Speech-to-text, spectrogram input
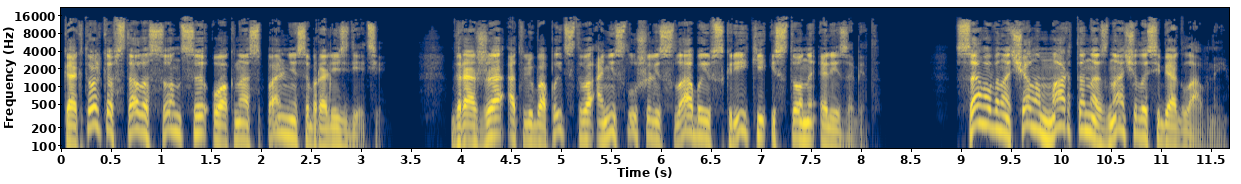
Как только встало солнце, у окна спальни собрались дети. Дрожа от любопытства, они слушали слабые вскрики и стоны Элизабет. С самого начала Марта назначила себя главной.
